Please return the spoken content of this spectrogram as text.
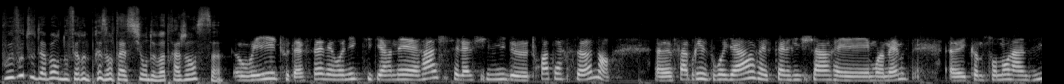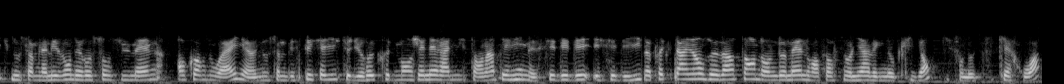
Pouvez-vous tout d'abord nous faire une présentation de votre agence? Oui, tout à fait. Véronique Tikernet RH, c'est l'alchimie de trois personnes. Euh, Fabrice Brouillard, Estelle Richard et moi-même. Euh, et comme son nom l'indique, nous sommes la maison des ressources humaines en Cornouailles. Nous sommes des spécialistes du recrutement généraliste en intérim, CDD et CDI. Notre expérience de 20 ans dans le domaine renforce nos liens avec nos clients, qui sont nos tickets rois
